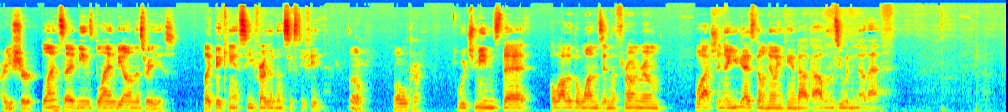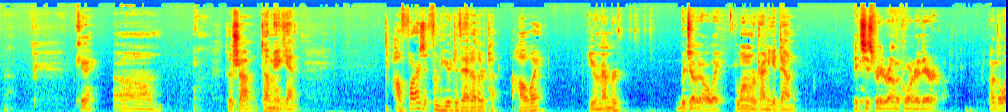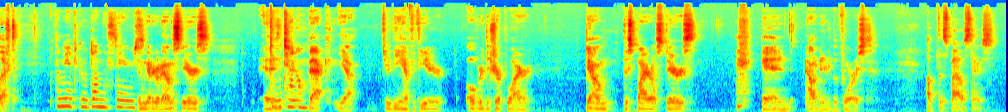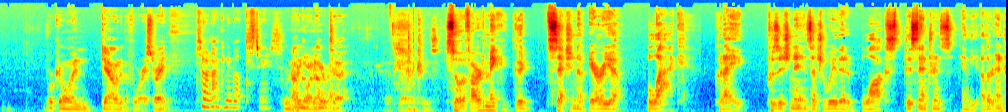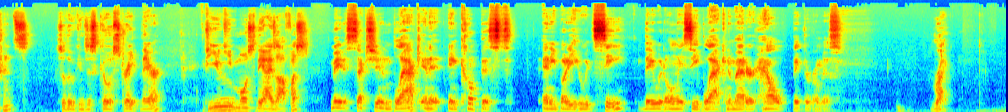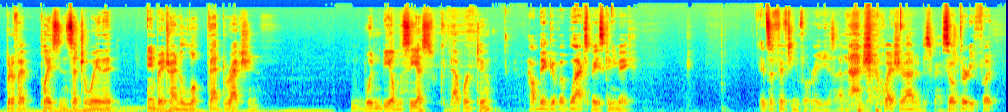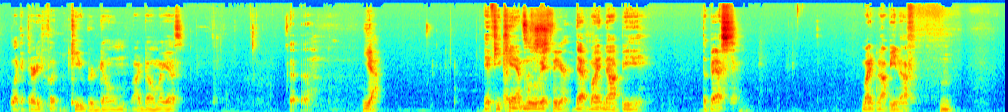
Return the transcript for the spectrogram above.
Are you sure? Blind sight means blind beyond this radius, like they can't see further than sixty feet. Oh. Oh, okay. Which means that a lot of the ones in the throne room. Well, actually, no. You guys don't know anything about goblins. You wouldn't know that. Okay. Um. So Shavan, tell me again. How far is it from here to that other t- hallway? Do you remember Which other hallway? the one we're trying to get down? It's just right around the corner there, on the left. But then we have to go down the stairs Then we gotta go down the stairs and through the tunnel. back, yeah, through the amphitheater, over the tripwire, down the spiral stairs, and out into the forest. Up the spiral stairs. We're going down to the forest, right? So we're not gonna go up the stairs. We're not Oh, yeah, going you're up to the entrance. So if I were to make a good section of area black, could I position it in such a way that it blocks this entrance and the other entrance, so that we can just go straight there? If You keep most of the eyes off us. made a section black and it encompassed anybody who would see, they would only see black no matter how big the room is. Right. But if I placed it in such a way that anybody trying to look that direction wouldn't be able to see us, could that work too? How big of a black space can you make? It's a 15 foot radius. I'm not sure, quite sure how to describe it. So it. 30 foot, like a 30 foot cube or dome, a dome, I guess. Uh, yeah. If you can't It's move it, sphere. that might not be the best. Might not be enough. Hmm.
